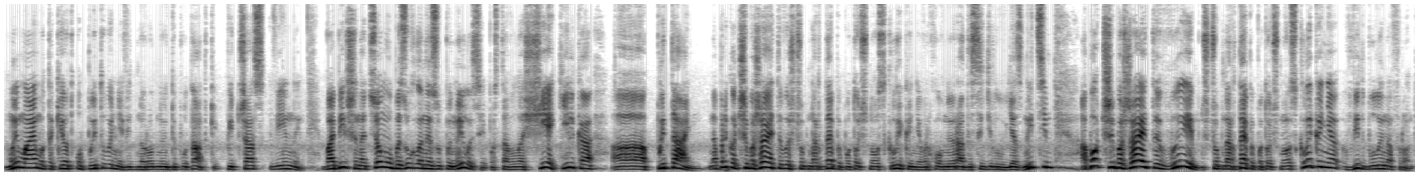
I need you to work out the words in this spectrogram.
Ми маємо таке от опитування від народної депутатки під час війни. Ба більше на цьому безугла не зупинилася і поставила ще кілька а, питань. Наприклад, чи бажаєте ви, щоб нардепи поточного скликання Верховної Ради сиділи у в'язниці? Або чи бажаєте ви, щоб нардепи поточного скликання відбули на фронт?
